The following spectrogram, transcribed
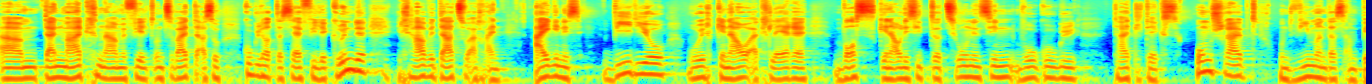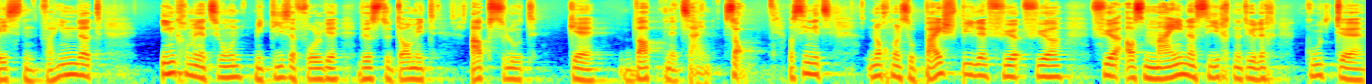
ähm, dein Markenname fehlt und so weiter. Also Google hat da sehr viele Gründe. Ich habe dazu auch ein eigenes Video, wo ich genau erkläre, was genau die Situationen sind, wo Google Title Tags umschreibt und wie man das am besten verhindert. In Kombination mit dieser Folge wirst du damit absolut gewappnet sein. So, was sind jetzt nochmal so Beispiele für, für, für aus meiner Sicht natürlich gute,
